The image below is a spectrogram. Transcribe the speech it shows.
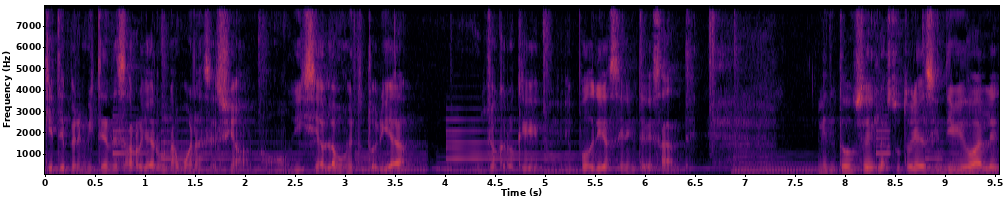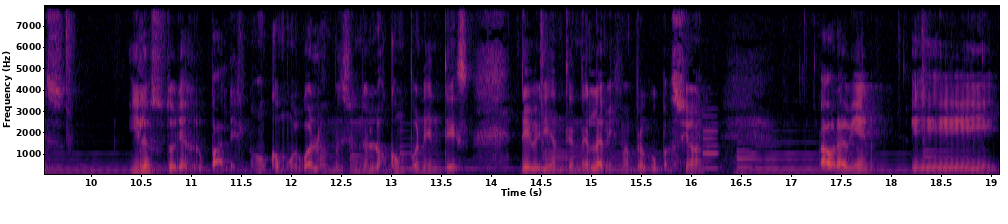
que te permiten desarrollar una buena sesión. Y si hablamos de tutoría, yo creo que podría ser interesante. Entonces las tutorías individuales y las tutorías grupales, ¿no? como igual los mencioné en los componentes, deberían tener la misma preocupación. Ahora bien, eh,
